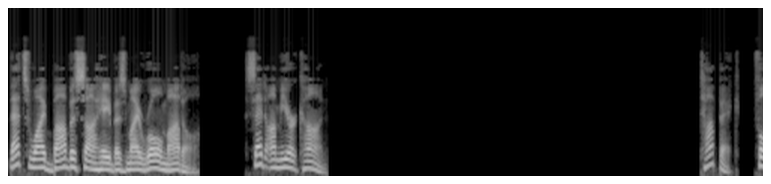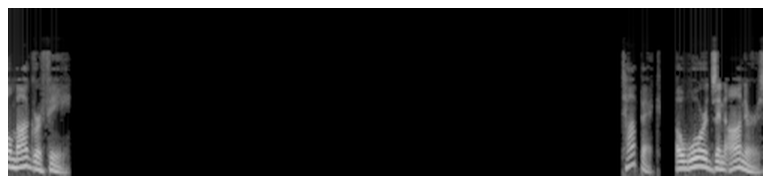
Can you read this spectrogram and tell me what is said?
That's why Babasaheb is my role model," said Aamir Khan. Filmography Awards and honors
